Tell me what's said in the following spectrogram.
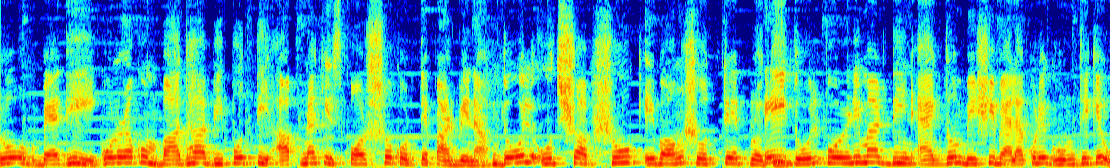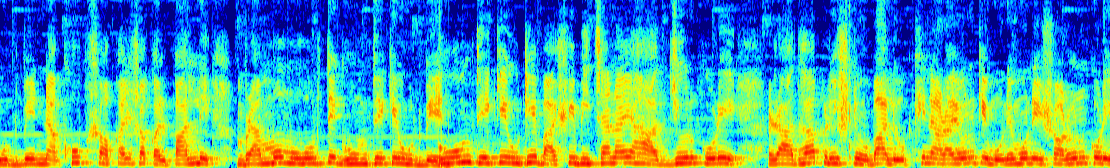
রোগ ব্যাধি কোন রকম বাধা, বিপত্তি আপনাকে স্পর্শ করতে পারবে না। দোল উৎসব সুখ এবং সত্যের প্রতীক। এই দোল পূর্ণিমার দিন একদম বেশি বেলা করে ঘুম থেকে উঠবেন না, খুব সকাল সকাল পারলে ব্রাহ্ম মুহূর্তে ঘুম থেকে উঠবে ঘুম থেকে উঠে বাসি বিছানায় হাত জোর করে রাধা কৃষ্ণ বা লক্ষ্মী নারায়ণকে মনে মনে স্মরণ করে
